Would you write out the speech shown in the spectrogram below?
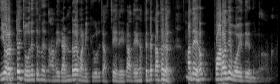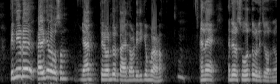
ഈ ഒരൊറ്റ ചോദ്യത്തിൽ നിന്നാണ് ഈ രണ്ടര മണിക്കൂർ ചർച്ചയിലേക്ക് അദ്ദേഹത്തിന്റെ കഥകൾ അദ്ദേഹം പറഞ്ഞു പോയത് എന്നുള്ളതാണ്. പിന്നീട് കഴിഞ്ഞ ദിവസം ഞാൻ തിരുവനന്തപുരത്തായിരുന്നു അവിടെ ഇരിക്കുമ്പോഴാണ് എന്നെ എന്റെ ഒരു സുഹൃത്ത് വിളിച്ചു പറഞ്ഞു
